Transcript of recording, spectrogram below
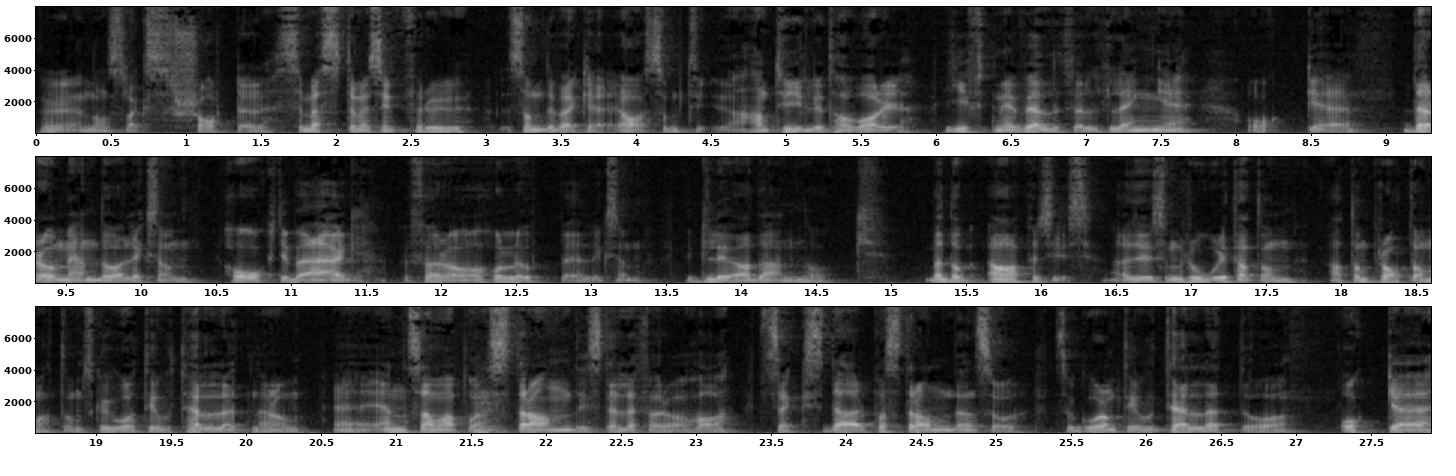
eh, någon slags chartersemester med sin fru. Som det verkar, ja, som ty han tydligt har varit gift med väldigt, väldigt länge. Och eh, där de ändå liksom har åkt iväg för att hålla uppe liksom glöden och men de, ja precis. Det är som roligt att de, att de pratar om att de ska gå till hotellet när de är ensamma på en mm. strand istället för att ha sex där på stranden så, så går de till hotellet och och eh,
